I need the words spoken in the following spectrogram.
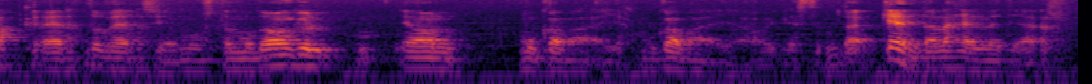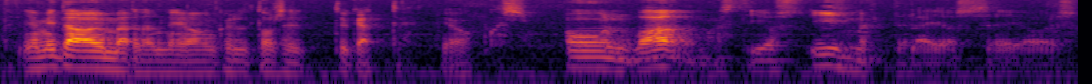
upgradeattu versio musta, mutta on kyllä, ja on mukava äijä, mukava äijä oikeesti, mutta kentällä helvetin ärsyttää. Ja mitä on ymmärtänyt, niin on kyllä tosi tykätty joukkueessa. On varmasti, jos ihmettelee, jos se ei olisi.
